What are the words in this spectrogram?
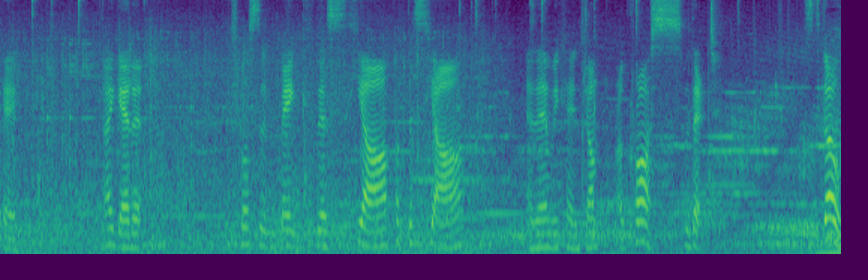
Okay. I get it. We're supposed to make this here, put this here, and then we can jump across with it. Let's go!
